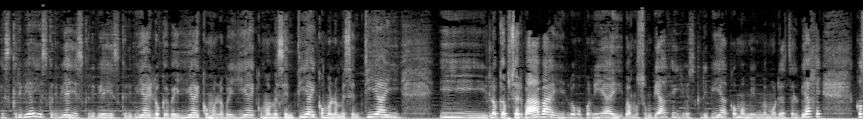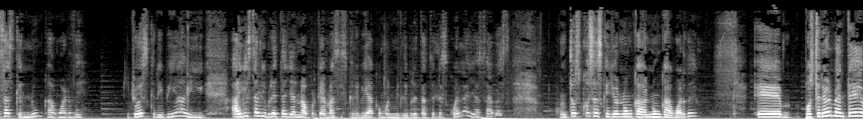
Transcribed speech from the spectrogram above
escribía y escribía y escribía y escribía y lo que veía y cómo lo veía y cómo me sentía y cómo no me sentía y, y lo que observaba y luego ponía y íbamos un viaje y yo escribía como mis memorias del viaje, cosas que nunca guardé yo escribía y ahí esta libreta ya no, porque además escribía como en mis libretas de la escuela, ya sabes. Entonces, cosas que yo nunca, nunca guardé. Eh, posteriormente,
